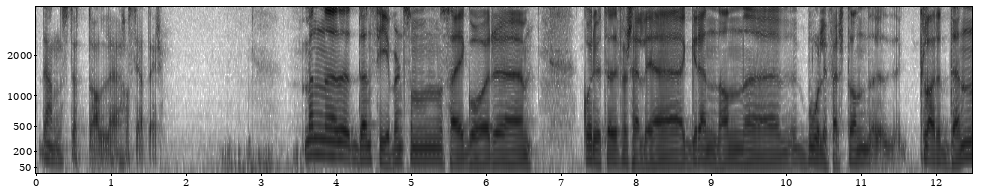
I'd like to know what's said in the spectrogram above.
den støtter alle hastigheter. Men eh, den fiberen som sier går, eh, går ut til de forskjellige grendene, eh, boligfeltene, klarer den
